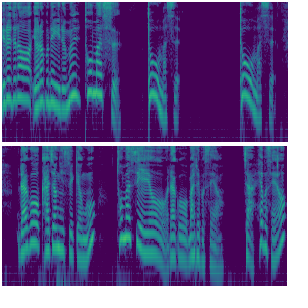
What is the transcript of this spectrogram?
예를 들어 여러분의 이름을 토마스, 토마스, 토마스 라고 가정했을 경우 토마스예요 라고 말해보세요. 자, 해보세요.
